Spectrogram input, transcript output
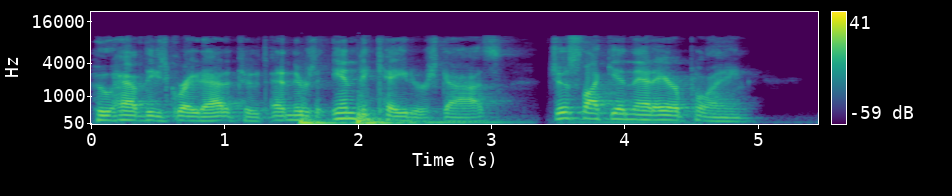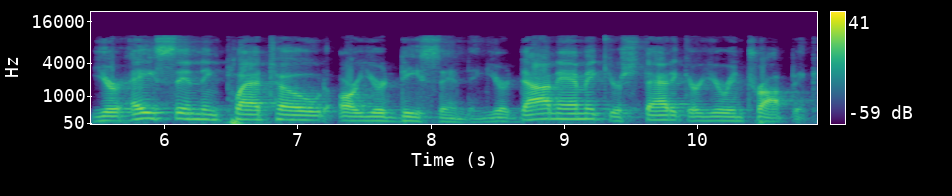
who have these great attitudes. And there's indicators, guys, just like in that airplane you're ascending, plateaued, or you're descending. You're dynamic, you're static, or you're entropic.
